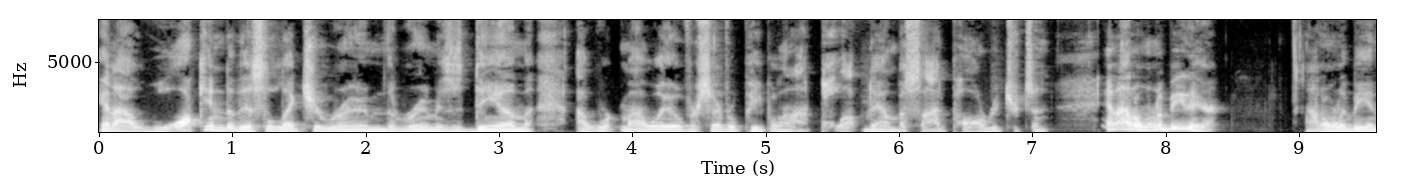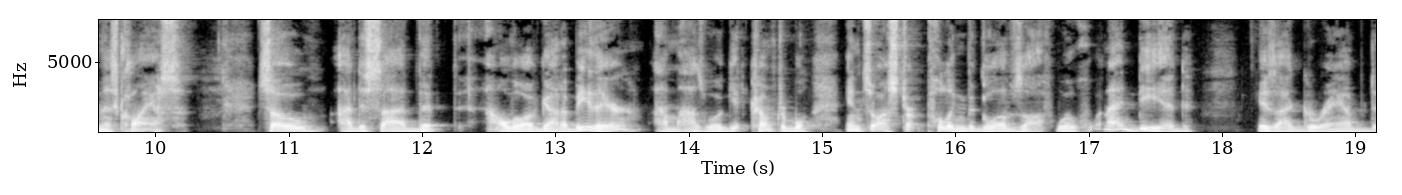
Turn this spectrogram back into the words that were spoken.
And I walk into this lecture room. The room is dim. I work my way over several people and I plop down beside Paul Richardson. And I don't want to be there. I don't want to be in this class. So I decide that although I've got to be there, I might as well get comfortable. And so I start pulling the gloves off. Well, what I did is I grabbed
